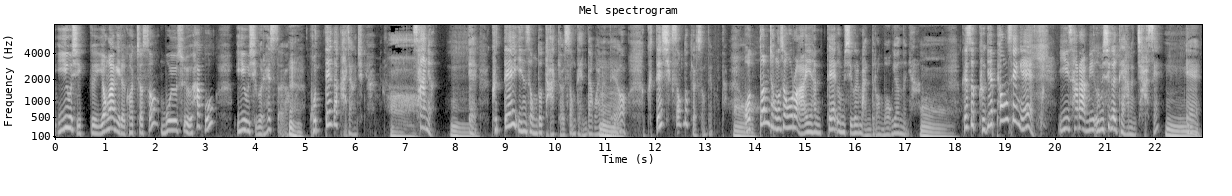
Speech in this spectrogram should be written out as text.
이유식 그 영아기를 거쳐서 모유수유하고 이유식을 했어요. 네. 그때가 가장 중요합니다. 아. 4년. 음. 예. 그때 인성도 다 결성된다고 하는데요. 음. 그때 식성도 결성됩니다. 어. 떤 정성으로 아이한테 음식을 만들어 먹였느냐. 어. 그래서 그게 평생에 이 사람이 음식을 대하는 자세, 음. 예,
